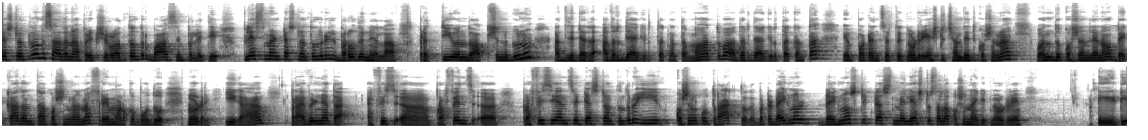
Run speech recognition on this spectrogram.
ಟೆಸ್ಟ್ ಅಂತಂದ್ರೆ ಸಾಧನಾ ಪರೀಕ್ಷೆಗಳು. ಅಂತಂದ್ರೆ ಭಾಳ ಸಿಂಪಲ್ ಐತಿ. ಪ್ಲೇಸ್ಮೆಂಟ್ ಟೆಸ್ಟ್ ಅಂತಂದ್ರೆ ಇಲ್ಲಿ ಬರೋದನ್ನೇ ಇಲ್ಲ. ಪ್ರತಿಯೊಂದು ಆಪ್ಷನ್ಗೂ ಅದ್ರ ಅದರದ್ದೇ ಆಗಿರ್ತಕ್ಕಂಥ ಮಹತ್ವ, ಅದರದ್ದೇ ಆಗಿರ್ತಕ್ಕಂಥ ಇಂಪಾರ್ಟೆನ್ಸ್ ಇರ್ತೈತೆ. ನೋಡ್ರಿ, ಎಷ್ಟು ಚಂದ ಐತೆ ಕ್ವಶನ್ ಒಂದು ಕ್ವಶನ್ಲೇ ನಾವು ಬೇಕಾದಂಥ ಕ್ವಶನ್ಗಳನ್ನು ಫ್ರೇಮ್ ಮಾಡ್ಕೋಬಹುದು ನೋಡ್ರಿ, ಈಗ ಪ್ರಾವೀಣ್ಯತ, ಎಫಿಸ್ ಪ್ರೊಫೆನ್ಸ್ ಪ್ರೊಫಿಸಿಯನ್ಸಿ ಟೆಸ್ಟ್ ಅಂತಂದ್ರೆ ಈ ಕ್ವಶನ್ ಉತ್ತರ ಆಗ್ತದೆ. ಬಟ್ ಡೈಗ್ನೋ ಡಯಾಗ್ನೋಸ್ಟಿಕ್ ಟೆಸ್ಟ್ ಮೇಲೆ ಎಷ್ಟು ಸಲ ಕ್ವಶನ್ ಆಗಿತ್ತು ನೋಡ್ರಿ? ಟಿ ಇ ಟಿ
